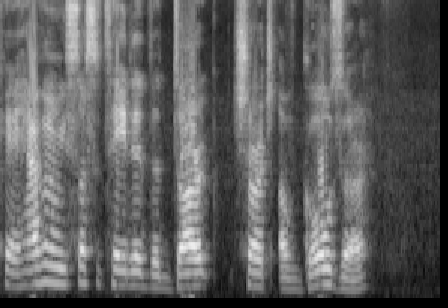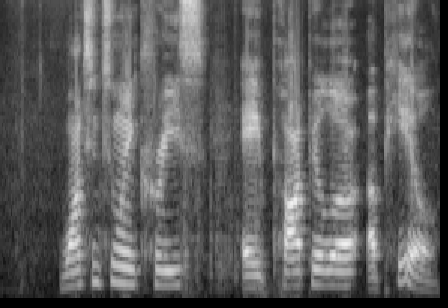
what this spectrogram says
Okay, having resuscitated the Dark Church of Gozer, wanting to increase a popular appeal,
